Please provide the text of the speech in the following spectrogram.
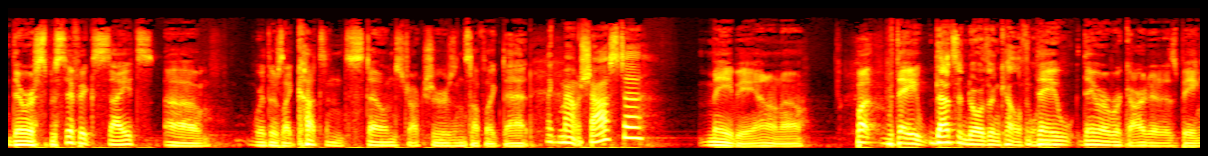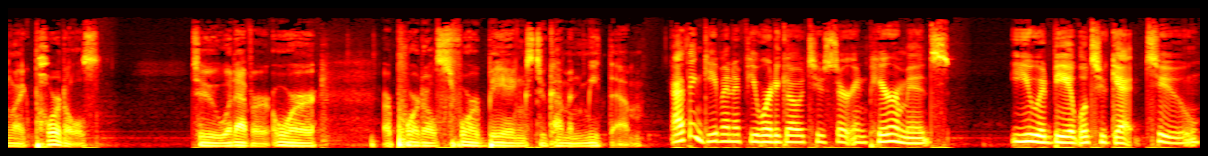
There were specific sites um, where there's like cuts and stone structures and stuff like that. Like Mount Shasta? Maybe I don't know, but they That's in Northern California. they they were regarded as being like portals to whatever, or or portals for beings to come and meet them. I think even if you were to go to certain pyramids, you would be able to get to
